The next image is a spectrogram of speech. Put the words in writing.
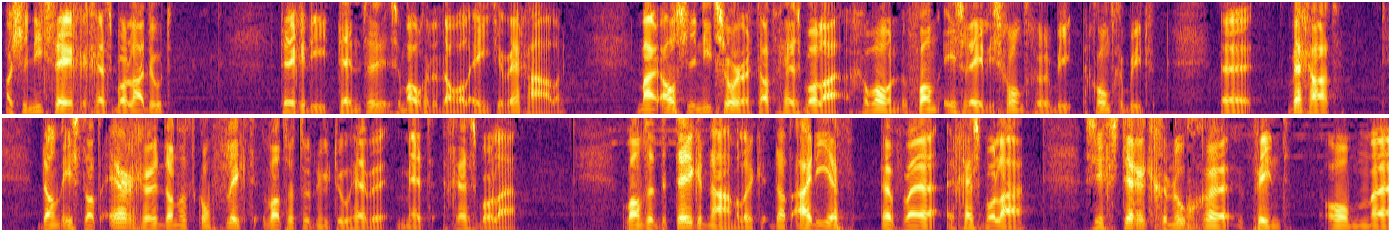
als je niets tegen Hezbollah doet, tegen die tenten. Ze mogen er dan wel eentje weghalen. Maar als je niet zorgt dat Hezbollah gewoon van Israëlisch grondgebied, grondgebied eh, weggaat, dan is dat erger dan het conflict wat we tot nu toe hebben met Hezbollah. Want het betekent namelijk dat IDF, of uh, Hezbollah zich sterk genoeg uh, vindt om uh,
